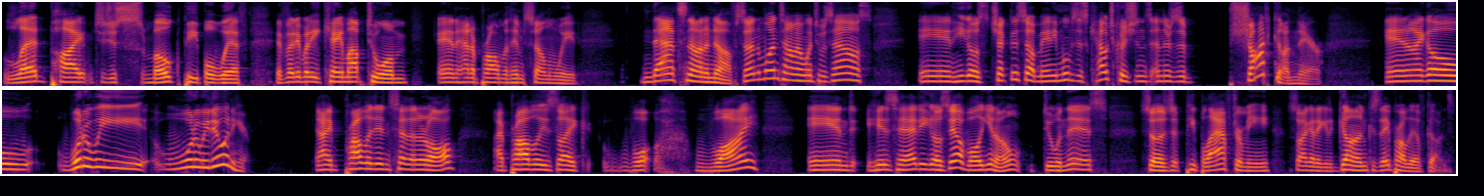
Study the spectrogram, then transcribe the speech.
lead pipe to just smoke people with if anybody came up to him and had a problem with him selling weed. That's not enough. So one time I went to his house and he goes, check this out, man. He moves his couch cushions and there's a shotgun there. And I go, what are we what are we doing here? I probably didn't say that at all. I probably is like, why? And his head, he goes, yeah, well, you know, doing this. So there's people after me, so I got to get a gun because they probably have guns.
